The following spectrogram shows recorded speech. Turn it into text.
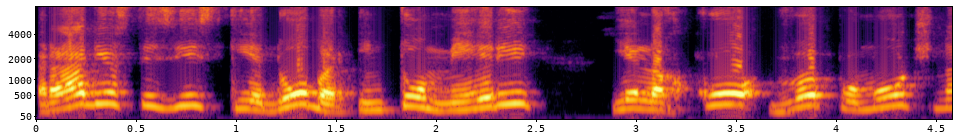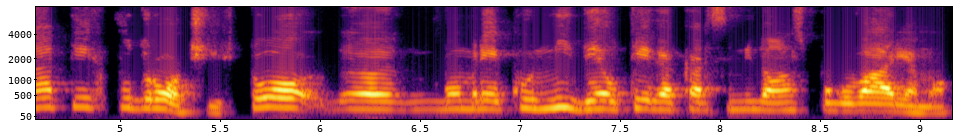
Radiostezist, ki je dober in to meri, je lahko v pomoč na teh področjih. To, eh, bom rekel, ni del tega, kar se mi danes pogovarjamo.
